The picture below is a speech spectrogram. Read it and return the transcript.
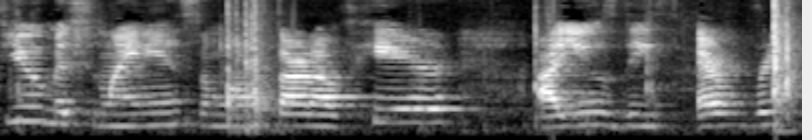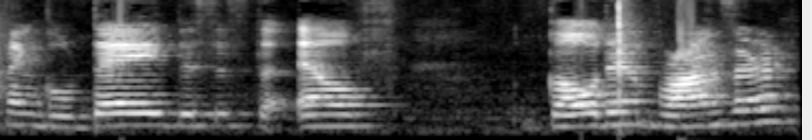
few miscellaneous. I'm going to start off here. I use these every single day. This is the e.l.f. Golden Bronzer.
